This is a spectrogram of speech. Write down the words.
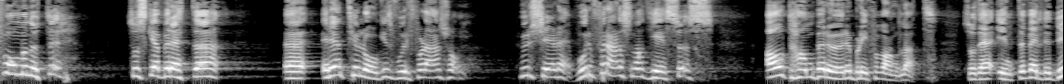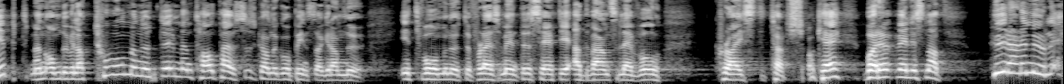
to minutter, så skal jeg berette eh, rent teologisk hvorfor det er sånn. Hvor skjer det? Hvorfor er det sånn at Jesus, alt han berører, blir forvandlet? Så det er ikke veldig dypt, men om du vil ha to minutter mental pause, så kan du gå på Instagram nå. I to minutter for deg som er interessert i advanced level Christ touch. ok? Bare veldig snart. Hvor er det mulig?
